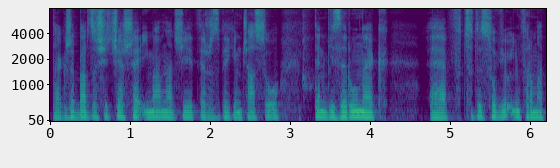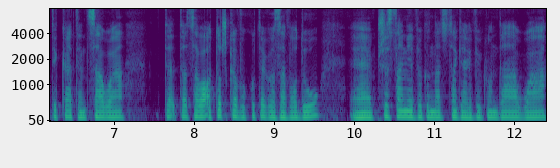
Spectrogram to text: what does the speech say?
Także bardzo się cieszę i mam nadzieję też, że z biegiem czasu ten wizerunek w cudzysłowie informatyka, ten cała ta, ta, cała otoczka wokół tego zawodu e, przestanie wyglądać tak, jak wyglądała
